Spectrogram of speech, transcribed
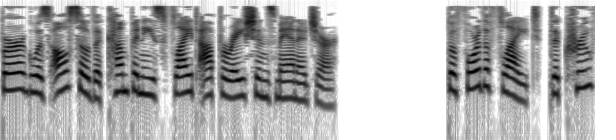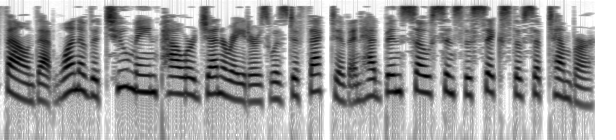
Berg was also the company's flight operations manager. Before the flight, the crew found that one of the two main power generators was defective and had been so since 6 September.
